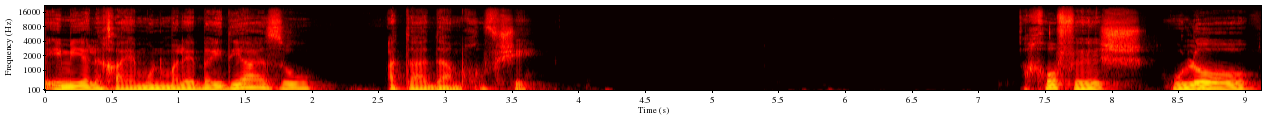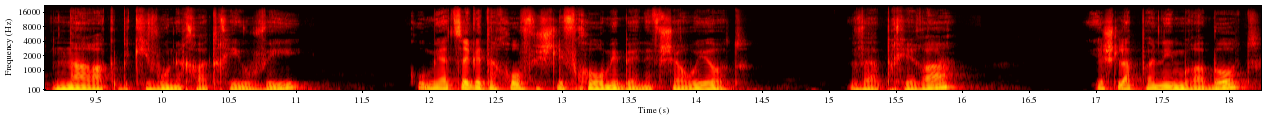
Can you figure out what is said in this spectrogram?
ואם יהיה לך אמון מלא בידיעה הזו, אתה אדם חופשי. החופש הוא לא נע רק בכיוון אחד חיובי, הוא מייצג את החופש לבחור מבין אפשרויות. והבחירה, יש לה פנים רבות,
